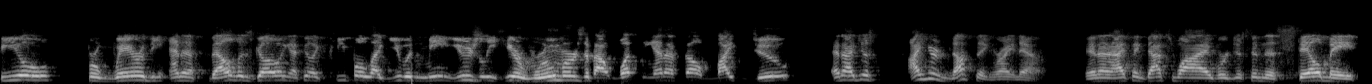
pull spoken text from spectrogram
feel for where the NFL is going. I feel like people like you and me usually hear rumors about what the NFL might do, and I just I hear nothing right now, and I think that's why we're just in this stalemate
